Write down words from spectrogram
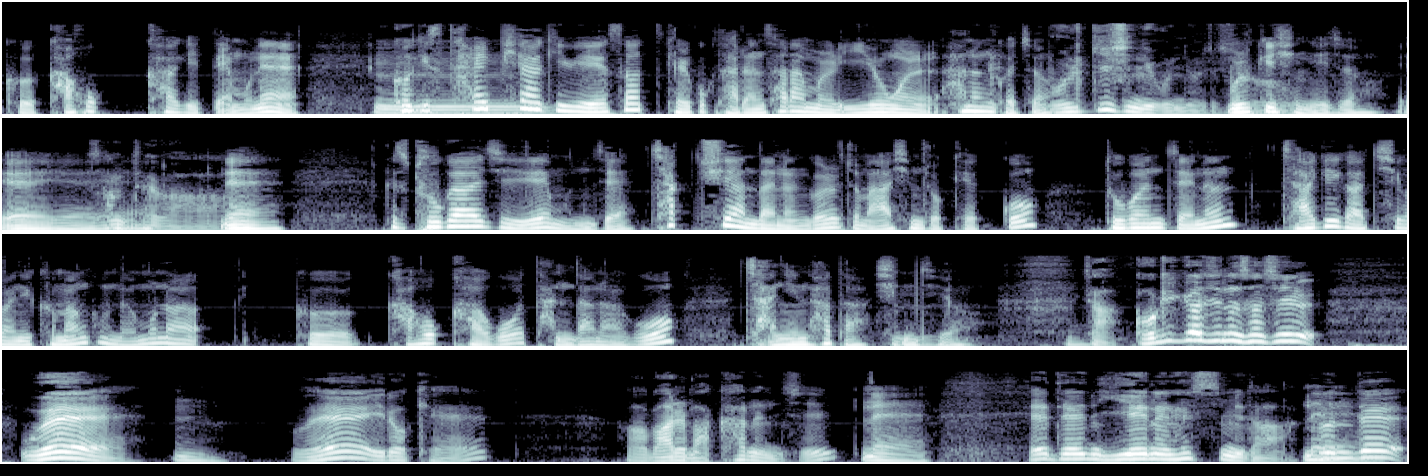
그 가혹하기 때문에 거기서 음, 탈피하기 위해서 결국 다른 사람을 이용을 하는 거죠. 물귀신이군요. 지금. 물귀신이죠. 예, 예. 예. 상태가. 네. 그래서 두 가지의 문제, 착취한다는 걸 좀 아시면 좋겠고, 두 번째는 자기 가치관이 그만큼 너무나 그 가혹하고 단단하고 잔인하다, 심지어. 자, 거기까지는 사실 왜, 음. 왜 이렇게 어, 말을 막 하는지에 네. 대한 이해는 했습니다. 네. 그런데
